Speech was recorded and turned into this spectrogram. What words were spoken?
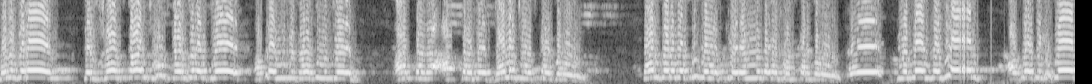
মনে করে যে সংস্কার সংস্কার করেছে আপনারা নিজে ফেলে তুলেছেন। আপনারা আপনাদের দলে সংস্কার করুন। তার পরবর্তীতে অন্য জায়গায় সংস্কার করুন। প্রিয় দেশের আপনারা দেখেছেন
